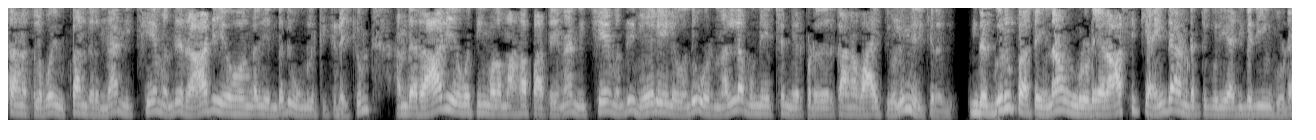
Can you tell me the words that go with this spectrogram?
ஸ்தானத்துல போய் உட்கார்ந்திருந்தா நிச்சயம் வந்து ராஜயோகங்கள் என்பது உங்களுக்கு கிடைக்கும். அந்த ராஜயோகத்தின் மூலமாக பாத்தீங்கன்னா நிச்சயம் வந்து வேலையில வந்து ஒரு நல்ல முன்னேற்றம் ஏற்படுவதற்கான வாய்ப்புகளும் இருக்கிறது. இந்த குரு பாத்தீங்கன்னா உங்களுடைய ராசிக்கு ஐந்தாம் இடத்துக்குரிய அதிபதியும் கூட.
